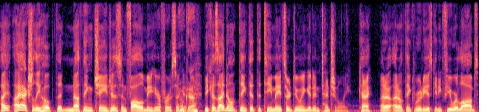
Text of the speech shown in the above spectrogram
I, I actually hope that nothing changes and follow me here for a second. Okay. Because I don't think that the teammates are doing it intentionally. Okay. I don't, I don't think Rudy is getting fewer lobs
